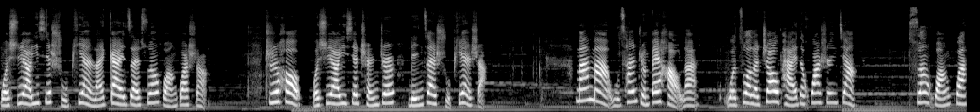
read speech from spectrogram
我需要一些薯片来盖在酸黄瓜上，之后我需要一些橙汁儿淋在薯片上。妈妈，午餐准备好了，我做了招牌的花生酱、酸黄瓜、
